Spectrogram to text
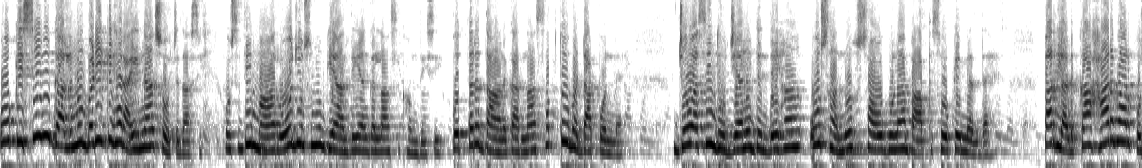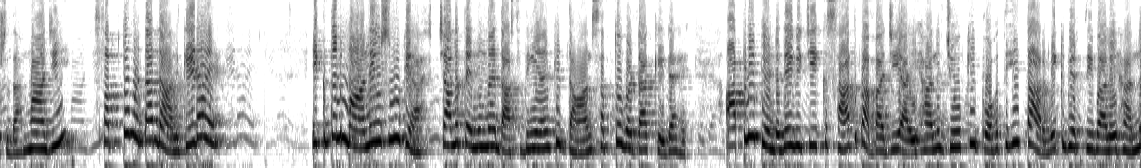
ਉਹ ਕਿਸੇ ਵੀ ਗੱਲ ਨੂੰ ਬੜੀ ਗਹਿਰਾਈ ਨਾਲ ਸੋਚਦਾ ਸੀ। ਉਸ ਦੀ ਮਾਂ ਰੋਜ਼ ਉਸ ਨੂੰ ਗਿਆਨ ਦੀਆਂ ਗੱਲਾਂ ਸਿਖਾਉਂਦੀ ਸੀ। ਪੁੱਤਰ ਦਾਨ ਕਰਨਾ ਸਭ ਤੋਂ ਵੱਡਾ ਪੁੰਨ ਹੈ। ਜੋ ਅਸੀਂ ਦੂਜਿਆਂ ਨੂੰ ਦਿੰਦੇ ਹਾਂ, ਉਹ ਸਾਨੂੰ 100 ਗੁਣਾ ਵਾਪਸ ਹੋ ਕੇ ਮਿਲਦਾ ਹੈ। ਪਰ ਲੜਕਾ ਹਰ ਵਾਰ ਪੁੱਛਦਾ, ਮਾਂ ਜੀ, ਸਭ ਤੋਂ ਵੱਡਾ ਦਾਨ ਕਿਹੜਾ ਹੈ? ਇੱਕ ਦਿਨ ਮਾਂ ਨੇ ਉਸ ਨੂੰ ਕਿਹਾ, ਚੱਲ ਤੈਨੂੰ ਮੈਂ ਦੱਸਦੀ ਹਾਂ ਕਿ ਦਾਨ ਸਭ ਤੋਂ ਵੱਡਾ ਕਿਹੜਾ ਹੈ? ਆਪਣੇ ਪਿੰਡ ਦੇ ਵਿੱਚ ਇੱਕ ਸਾਧ ਬਾਬਾ ਜੀ ਆਏ ਹਨ, ਜੋ ਕਿ ਬਹੁਤ ਹੀ ਧਾਰਮਿਕ ਬਿਰਤੀ ਵਾਲੇ ਹਨ।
